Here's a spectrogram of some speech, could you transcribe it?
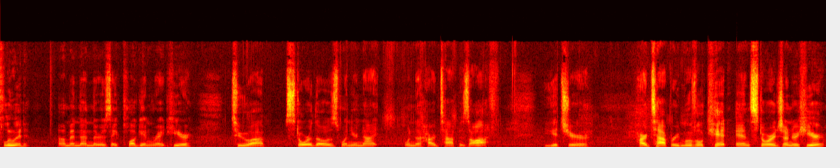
fluid. Um, and then there's a plug-in right here to uh, store those when you're not, when the hardtop is off. You get your hardtop removal kit and storage under here.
